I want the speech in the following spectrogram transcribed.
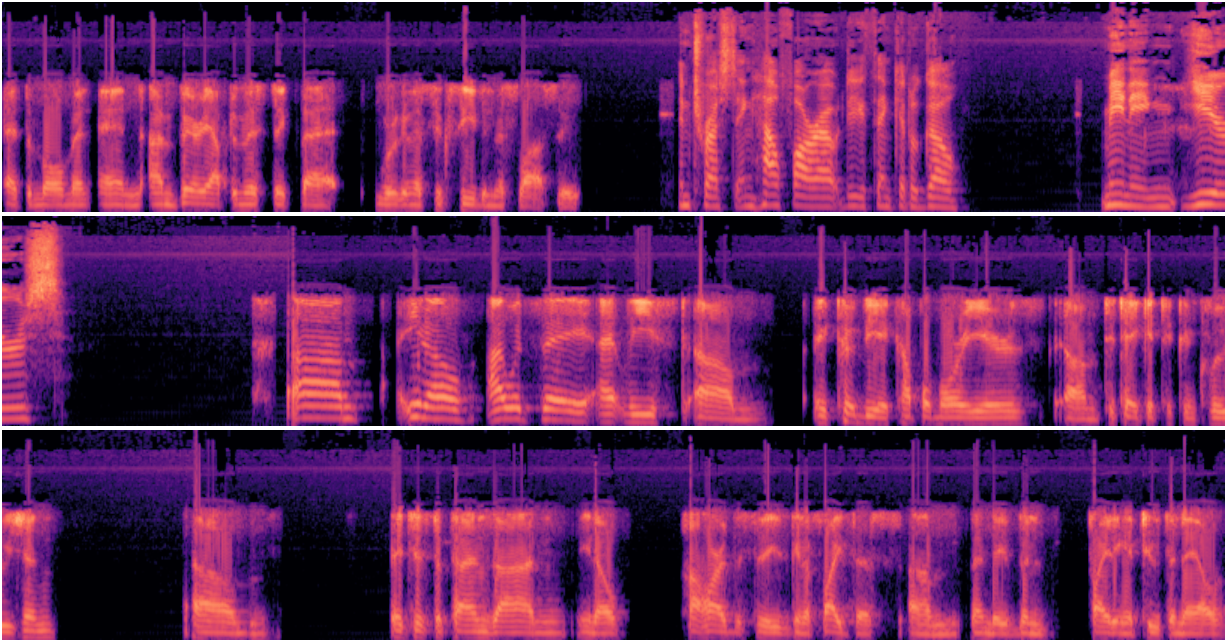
at the moment, and I'm very optimistic that we're going to succeed in this lawsuit. Interesting. How far out do you think it'll go? Meaning years? Um, you know, I would say at least um, it could be a couple more years um, to take it to conclusion. Um, it just depends on you know how hard the city is going to fight this, um, and they've been fighting it tooth and nail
